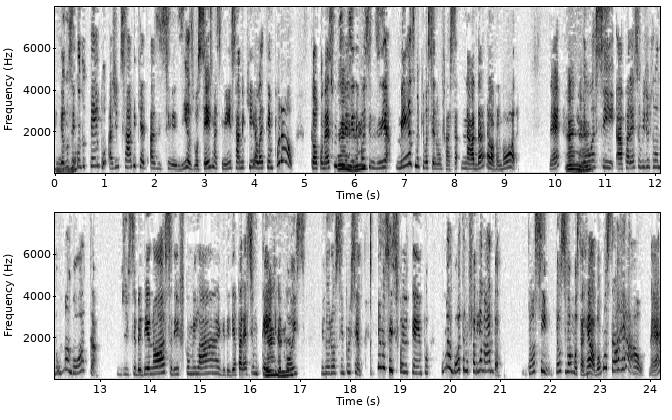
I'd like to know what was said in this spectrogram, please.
Uhum. Eu não sei uhum. quanto tempo. A gente sabe que as cinesias, vocês, mas que ninguém sabe que ela é temporal. Então, ela começa com cinesia, uhum. depois cinesia, mesmo que você não faça nada, ela vai embora, né? Uhum. Então, assim, aparece o um vídeo tomando uma gota de CBD, nossa, daí fica um milagre, daí aparece um take uhum. depois, melhorou 100%. Eu não sei se foi o tempo, uma gota não faria nada. Então, assim, então se vão mostrar real, vamos mostrar a real, né?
